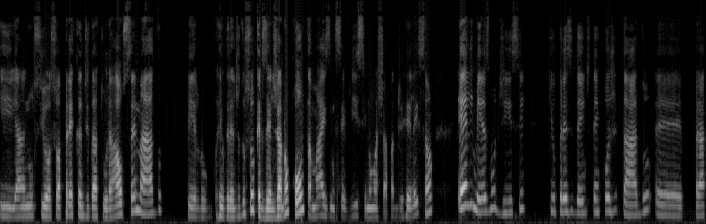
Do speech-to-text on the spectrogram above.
e anunciou a sua pré-candidatura ao Senado pelo Rio Grande do Sul, quer dizer, ele já não conta mais em ser vice numa chapa de reeleição, ele mesmo disse que o presidente tem cogitado é, pra,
